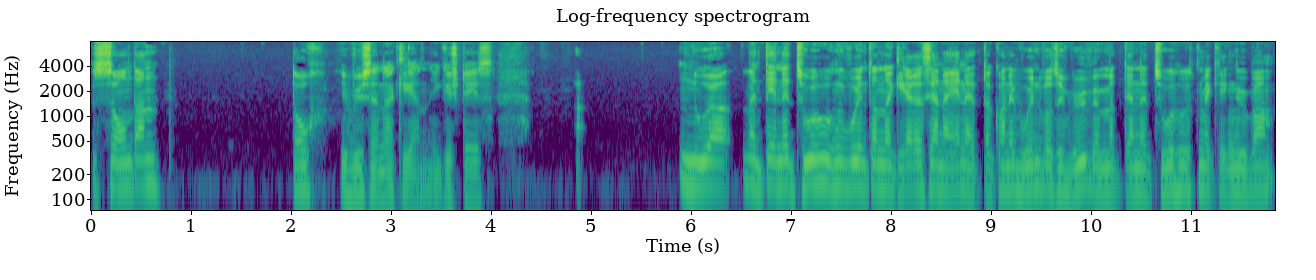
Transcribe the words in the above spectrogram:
sondern doch, ich will es ihnen erklären, ich gestehe es. Nur, wenn die nicht zuhören wollen, dann erkläre ich es ihnen eh nicht. Da kann ich wollen, was ich will. Wenn man der nicht zuhört mir gegenüber,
